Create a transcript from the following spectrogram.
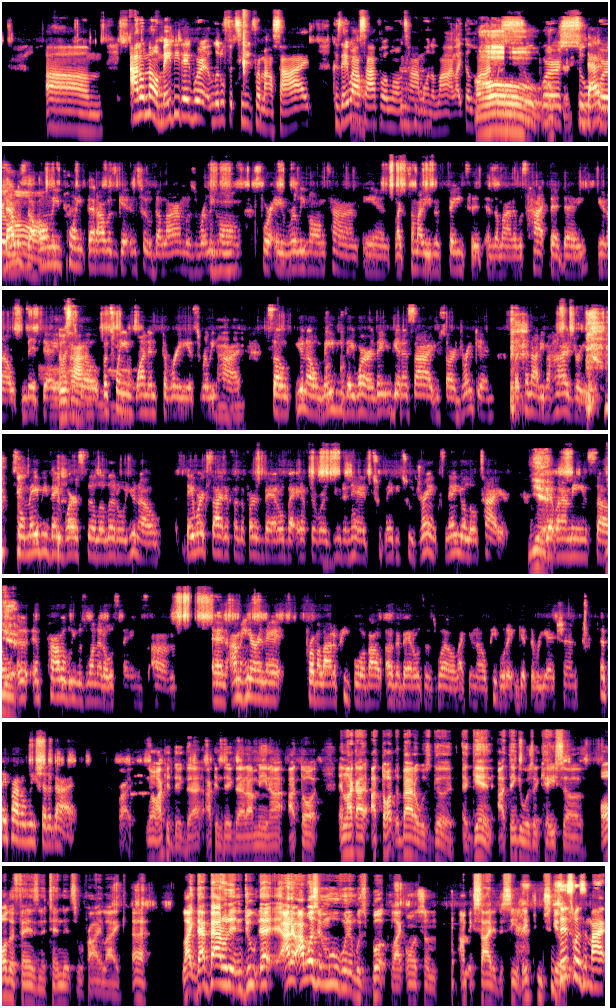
um i don't know maybe they were a little fatigued from outside because they were oh. outside for a long time mm-hmm. on the line like the line oh, was super okay. super that, that was the only point that i was getting to the line was really mm-hmm. long for a really long time and like somebody even fainted in the line it was hot that day you know midday it was hot. so between one and three it's really hot mm-hmm. so you know maybe they were then you get inside you start drinking but you're not even hydrated so maybe they were still a little you know they were excited for the first battle, but afterwards you didn't have two, maybe two drinks. Now you're a little tired. Yeah. You get what I mean? So yeah. it, it, probably was one of those things. Um, and I'm hearing that from a lot of people about other battles as well. Like, you know, people didn't get the reaction that they probably should have got. Right. No, I could dig that. I can dig that. I mean, I, I thought, and like I, I thought the battle was good. Again, I think it was a case of all the fans in attendance were probably like, eh, like that battle didn't do that. I, I wasn't moved when it was booked. Like on some, I'm excited to see it. They too skilled. This was my.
